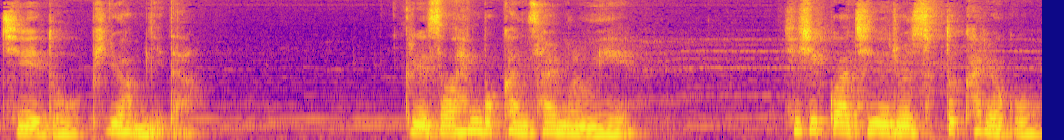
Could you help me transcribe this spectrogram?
지혜도 필요합니다. 그래서 행복한 삶을 위해 지식과 지혜를 습득하려고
